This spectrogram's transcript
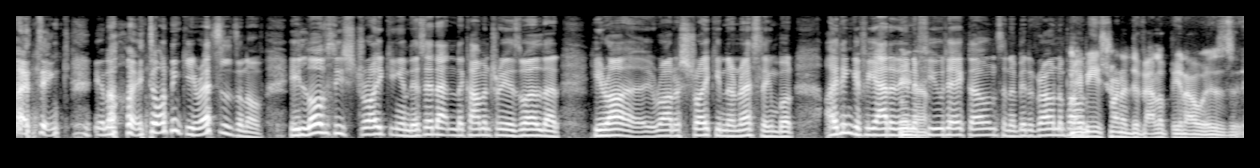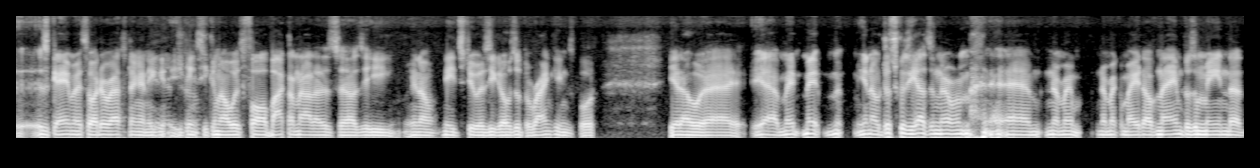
I think you know I don't think he wrestles enough. He loves his striking, and they said that in the commentary as well that he ra- rather striking than wrestling. But I think if he added in yeah. a few takedowns and a bit of ground and pound, maybe he's trying to develop you know his his game outside of wrestling, and he, yeah, he thinks he can always fall back on that as as he you know needs to as he goes up the rankings, but you know, uh, yeah, may, may, you know, just because he has a Nurmagomedov um, name doesn't mean that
